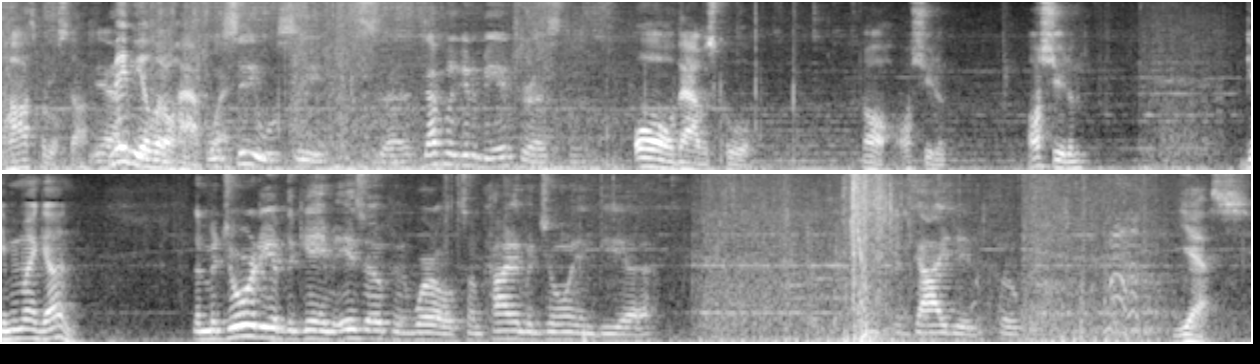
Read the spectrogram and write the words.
the hospital stuff. Yeah. Maybe a little halfway. We'll see. We'll see. It's uh, definitely going to be interesting. Oh, that was cool. Oh, I'll shoot him. I'll shoot him. Give me my gun. The majority of the game is open world, so I'm kind of enjoying the uh, the guided focus. Yes.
